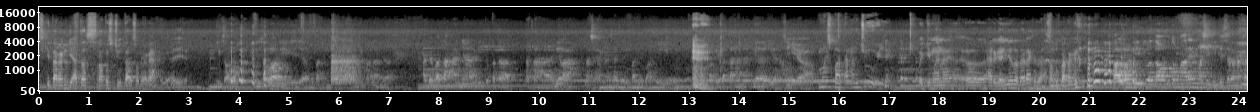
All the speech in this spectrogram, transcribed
sekitaran di atas 100 juta, saudara. Iya. Iya. insya Allah insya Allah nih ya bukan ada batangannya gitu kata kata inilah nasihat nasihat dari Pak Bupati gitu pakai batangan aja ya Siap. Mas batangan cuy. Bagaimana eh, harganya saudara? Satu batangan. kalau di dua tahun kemarin masih di kisaran angka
